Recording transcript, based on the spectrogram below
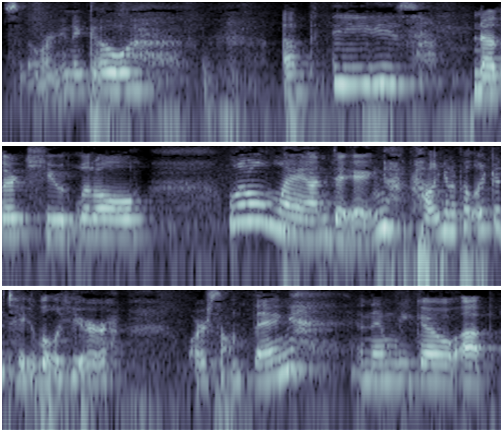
So we're gonna go up these. Another cute little, little landing. Probably gonna put like a table here or something. And then we go up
